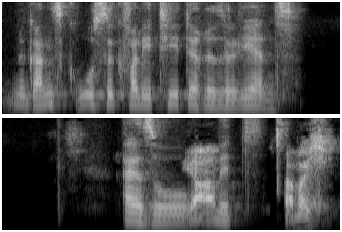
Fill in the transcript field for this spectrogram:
eine ganz große Qualität der Resilienz. Also Ja. mit, Aber ich,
